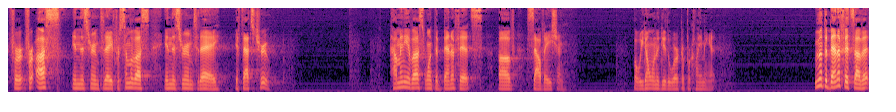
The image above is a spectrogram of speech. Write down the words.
for, for us in this room today, for some of us in this room today, if that's true. How many of us want the benefits of salvation, but we don't want to do the work of proclaiming it? We want the benefits of it,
